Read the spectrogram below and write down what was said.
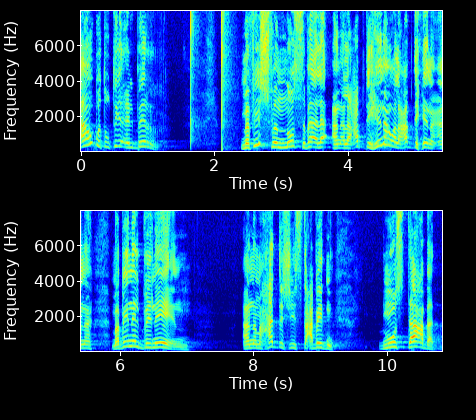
أو بتطيع البر. مفيش في النص بقى لا أنا لا عبد هنا ولا عبد هنا أنا ما بين البنين. أنا ما حدش يستعبدني. مستعبد.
